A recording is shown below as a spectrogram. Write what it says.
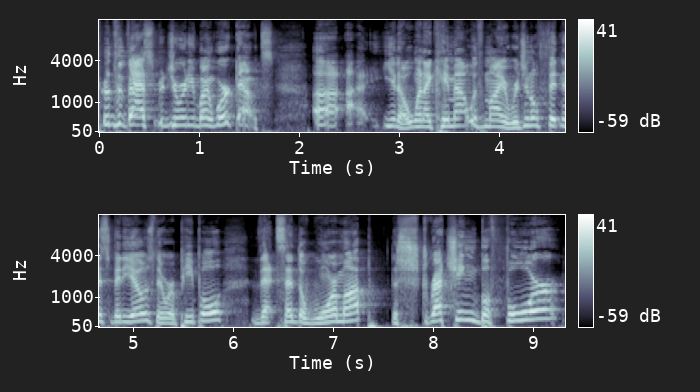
for the vast majority of my workouts uh, you know, when I came out with my original fitness videos, there were people that said the warm up, the stretching before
